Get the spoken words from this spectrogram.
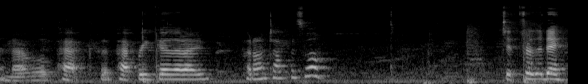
And I will pack the paprika that I put on top as well. Tip for the day.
